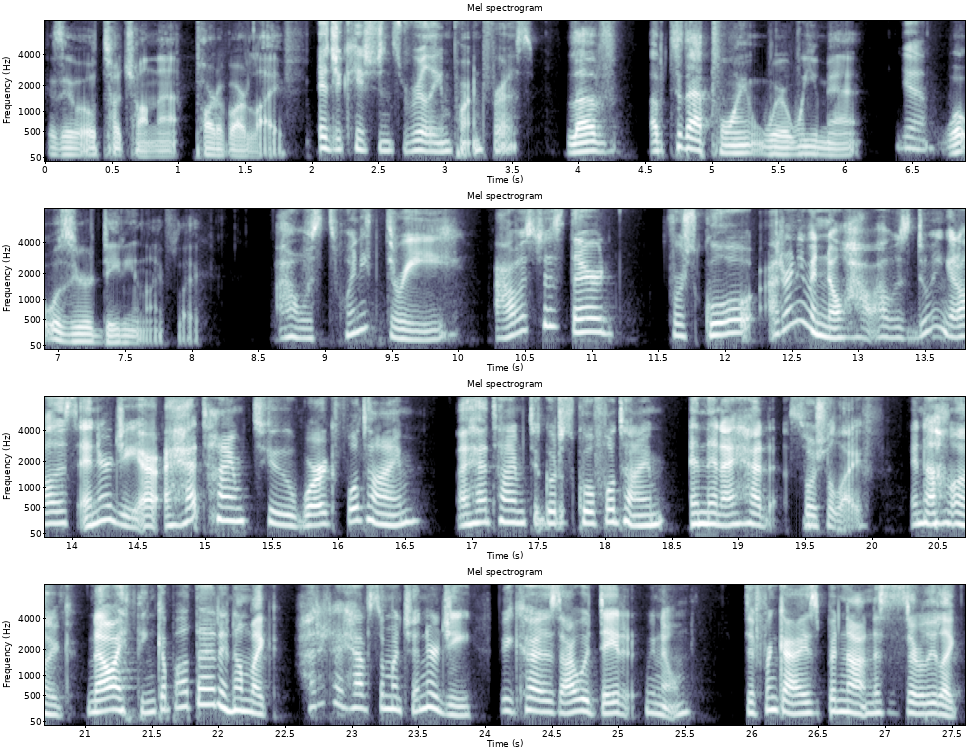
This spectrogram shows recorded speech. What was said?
because it will touch on that part of our life. Education's really important for us. Love, up to that point where we met, Yeah. what was your dating life like? I was 23. I was just there for school. I don't even know how I was doing it. All this energy. I, I had time to work full time. I had time to go to school full time. And then I had social life. And I'm like, now I think about that and I'm like, how did I have so much energy? Because I would date, you know, different guys, but not necessarily like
